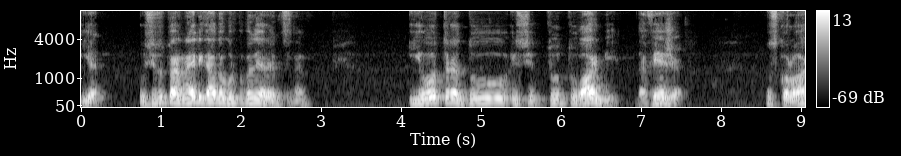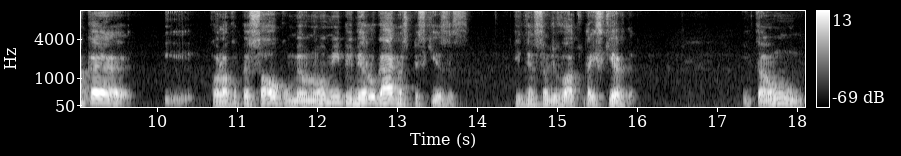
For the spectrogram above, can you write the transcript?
e o Instituto Paraná é ligado ao Grupo Bandeirantes, né? E outra do Instituto Orbe, da Veja, nos coloca coloca o pessoal com o meu nome em primeiro lugar nas pesquisas de intenção de voto da esquerda. Então,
